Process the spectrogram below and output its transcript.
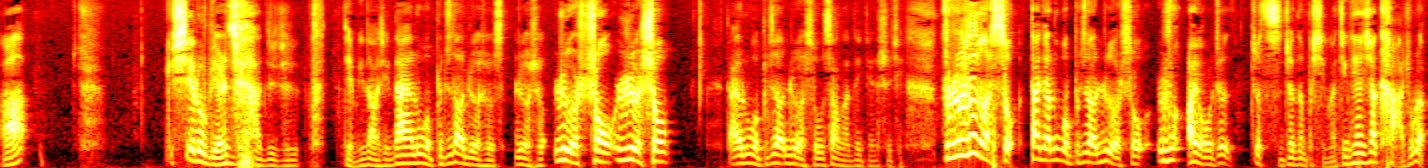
啊，泄露别人最大就是点名道姓。大家如果不知道热搜热搜热搜热搜。大家如果不知道热搜上的那件事情，不是热搜。大家如果不知道热搜，热，哎呦，这这词真的不行了，今天一下卡住了。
